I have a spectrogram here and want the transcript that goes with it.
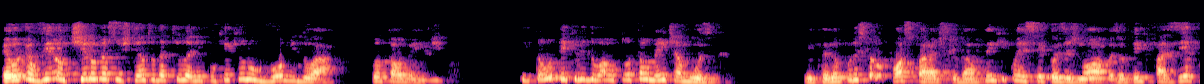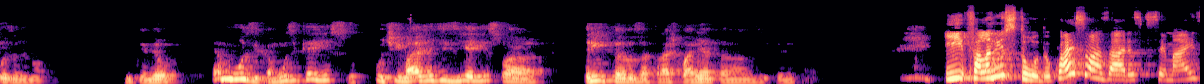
Eu, eu, vi, eu tiro o meu sustento daquilo ali. Por que, que eu não vou me doar totalmente? Então eu tenho que me doar totalmente à música. Entendeu? Por isso que eu não posso parar de estudar. Eu tenho que conhecer coisas novas, eu tenho que fazer coisas novas. Entendeu? É música, música é isso. O Tim Maia já dizia isso há 30 anos atrás, 40 anos, entendeu? E falando em estudo, quais são as áreas que você mais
